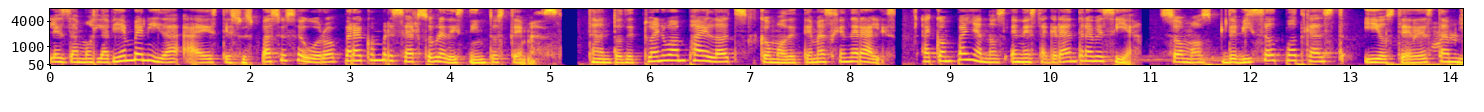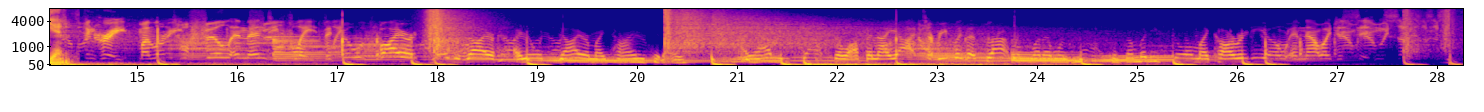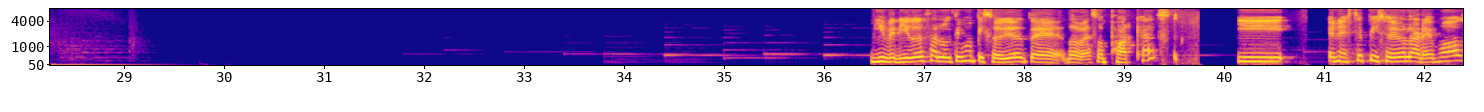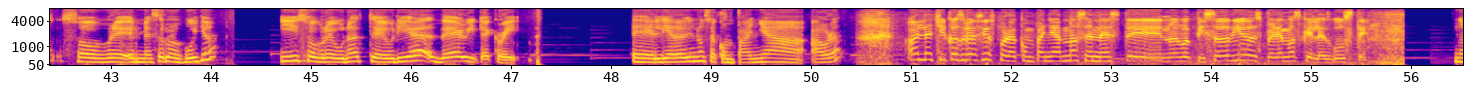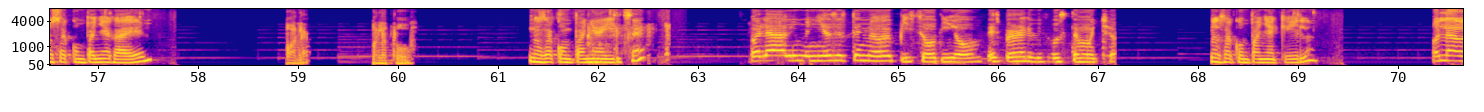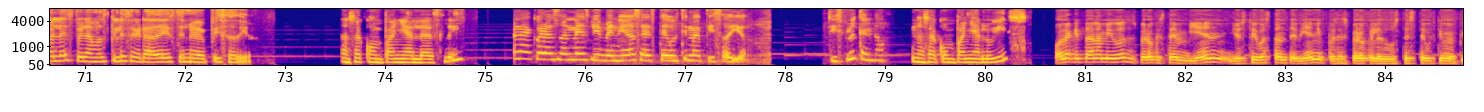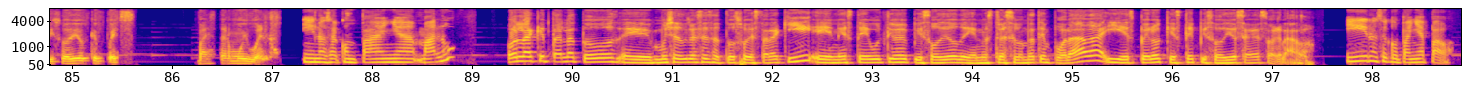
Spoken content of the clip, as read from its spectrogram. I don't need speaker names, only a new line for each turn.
Les damos la bienvenida a este su espacio seguro para conversar sobre distintos temas, tanto de 21 Pilots como de temas generales. Acompáñanos en esta gran travesía. Somos The Visual Podcast y ustedes también.
Bienvenidos al último episodio de The Vessel Podcast. Y en este episodio hablaremos sobre el mes del orgullo y sobre una teoría de Redecorate. El día de hoy nos acompaña Aura.
Hola chicos, gracias por acompañarnos en este nuevo episodio. Esperemos que les guste.
Nos acompaña Gael.
Hola. Hola a todos.
Nos acompaña Ilse.
Hola, bienvenidos a este nuevo episodio. Espero que les guste mucho.
Nos acompaña Keila.
Hola, hola, esperamos que les agrade este nuevo episodio.
Nos acompaña Leslie.
Hola corazones, bienvenidos a este último episodio. Disfrútenlo.
Nos acompaña Luis.
Hola, ¿qué tal amigos? Espero que estén bien. Yo estoy bastante bien y pues espero que les guste este último episodio que pues va a estar muy bueno.
Y nos acompaña Manu.
Hola, ¿qué tal a todos? Eh, muchas gracias a todos por estar aquí en este último episodio de nuestra segunda temporada y espero que este episodio sea de su agrado.
Y nos acompaña Pau.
